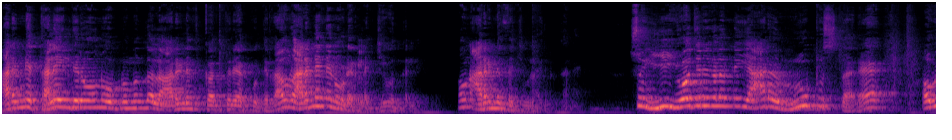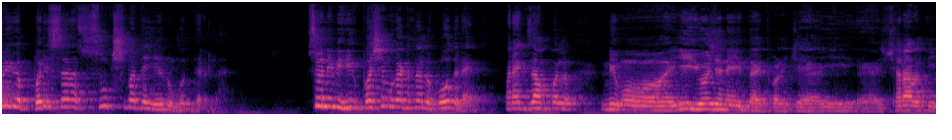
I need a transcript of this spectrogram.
ಅರಣ್ಯ ತಲೆ ಇಲ್ದಿರೋನು ಒಬ್ಬರು ಬಂದಲ್ಲ ಅರಣ್ಯದ ಕತ್ತರಿ ಹಾಕೋತಿರ್ತಾರೆ ಅವನು ಅರಣ್ಯನೇ ನೋಡಿರಲ್ಲ ಜೀವನದಲ್ಲಿ. ಅವನು ಅರಣ್ಯ ಸಚಿವನಾಗಿರ್ತಾನೆ. ಸೊ ಈ ಯೋಜನೆಗಳನ್ನು ಯಾರು ರೂಪಿಸ್ತಾರೆ? ಅವರಿಗೆ ಪರಿಸರ ಸೂಕ್ಷ್ಮತೆ ಏನು ಗೊತ್ತಿರಲ್ಲ. ಸೊ ನೀವು ಈ ಪಶ್ಚಿಮ ಘಟ್ಟದಲ್ಲಿ ಹೋದರೆ ಫಾರ್ ಎಕ್ಸಾಂಪಲ್ ನೀವು ಈ ಯೋಜನೆಯಿಂದ ಇಟ್ಕೊಳ್ಳಿ ಈ ಶರಾವತಿ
